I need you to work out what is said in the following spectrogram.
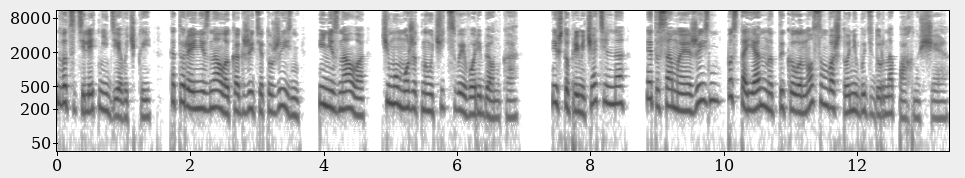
двадцатилетней девочкой, которая не знала, как жить эту жизнь, и не знала, чему может научить своего ребенка. И что примечательно, эта самая жизнь постоянно тыкала носом во что-нибудь дурно пахнущее.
